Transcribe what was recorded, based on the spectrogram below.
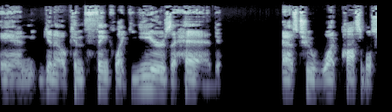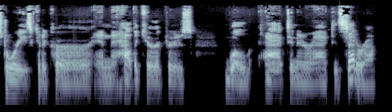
and you know can think like years ahead as to what possible stories could occur and how the characters will act and interact, etc.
